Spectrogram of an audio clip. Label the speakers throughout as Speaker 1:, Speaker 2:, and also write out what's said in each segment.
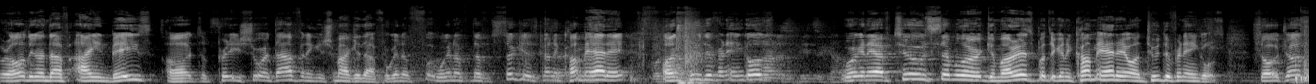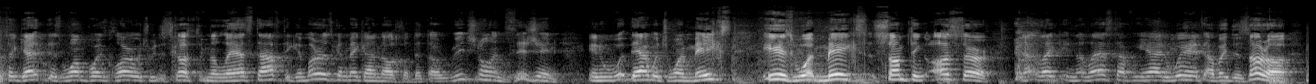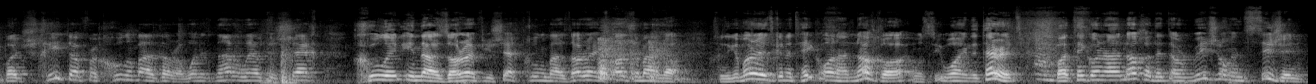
Speaker 1: We're holding on daf ayin bays. Uh, it's a pretty short daf and a gishmak daf. We're gonna we're gonna the sukkah is gonna come at it on two different angles. We're gonna have two similar gemaras, but they're gonna come at it on two different angles. So just to get this one point clear, which we discussed in the last daf, the gemara is gonna make hanacha that the original incision in that which one makes is what makes something usher. Like in the last stuff we had with avodah but shchita for chulam azara, one is not allowed to shecht chulin in the azara. If you shech chulin azara, it's ma'ana. So the Gemara is going to take on hanacha, and we'll see why in the teretz, but take on hanacha that the original incision,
